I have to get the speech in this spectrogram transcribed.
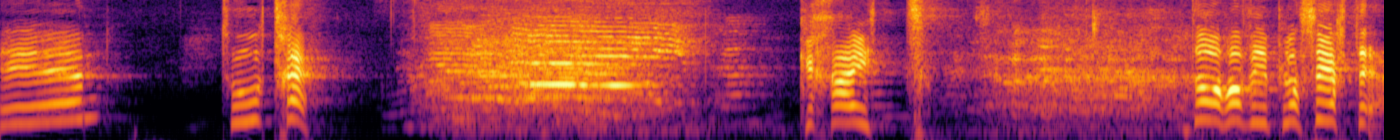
Én, to, tre. Greit. Da har vi plassert det.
